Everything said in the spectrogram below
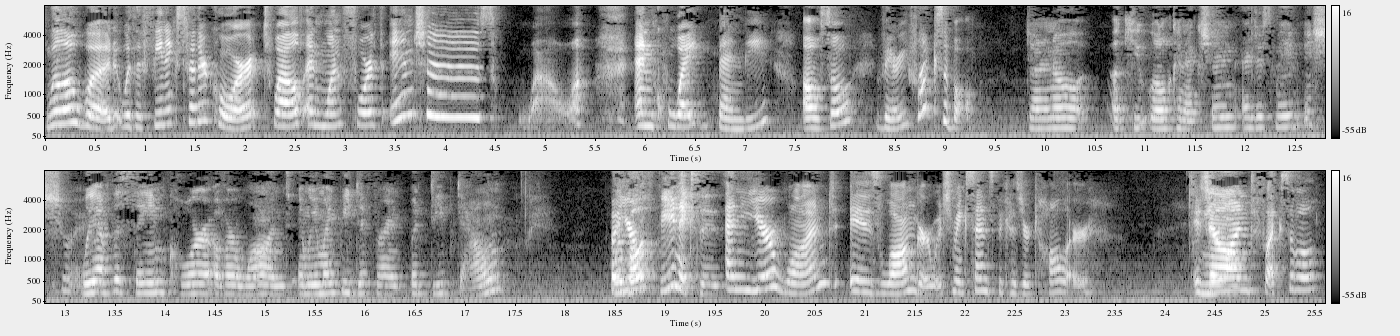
Willow wood with a phoenix feather core, 12 and 1 4th inches. Wow. And quite bendy. Also very flexible. Do you want to know a cute little connection I just made? Sure. We have the same core of our wand, and we might be different, but deep down, But we're you're- both phoenixes. And your wand is longer, which makes sense because you're taller. Is your wand flexible?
